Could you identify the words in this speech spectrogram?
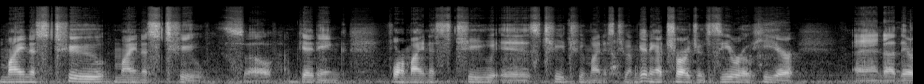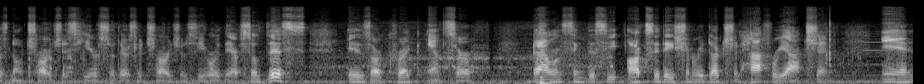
minus 2 minus 2. So I'm getting 4 minus 2 is 2, 2 minus 2. I'm getting a charge of 0 here and uh, there's no charges here so there's a charge of 0 there. So this is our correct answer balancing this oxidation reduction half reaction in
